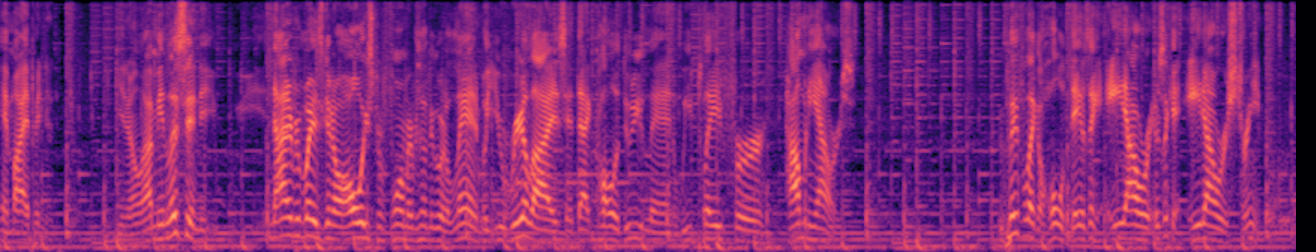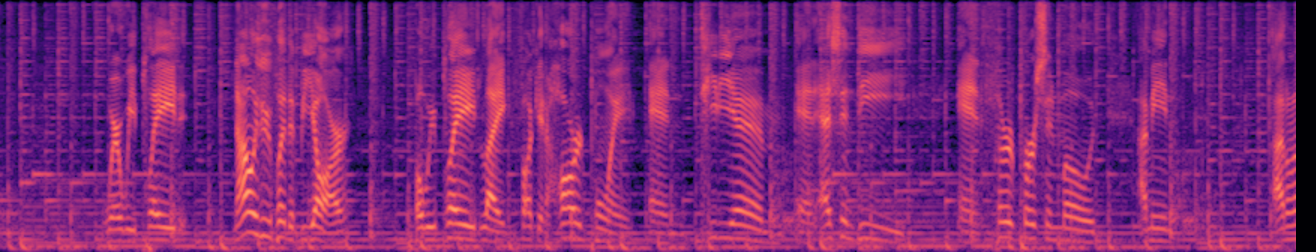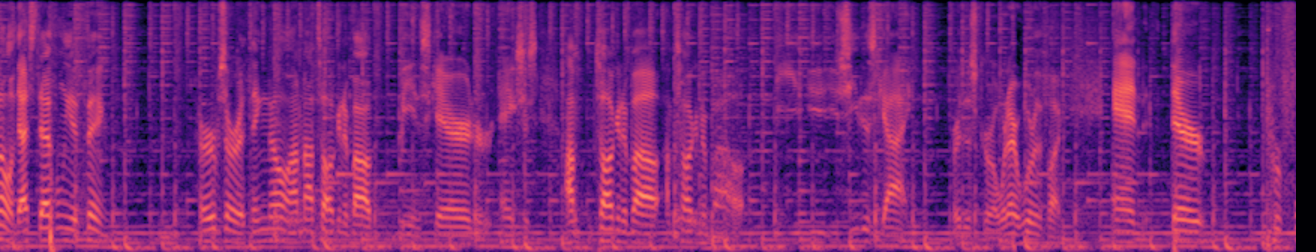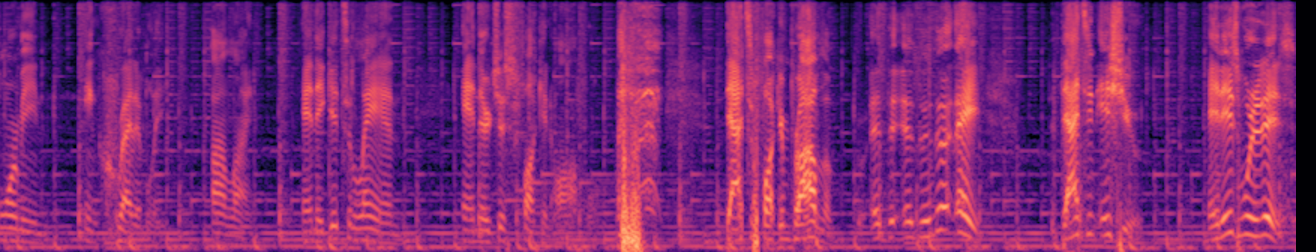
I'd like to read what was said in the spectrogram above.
in my opinion. You know, I mean, listen, not everybody's gonna always perform every time they go to LAN, but you realize at that Call of Duty LAN, we played for how many hours? Played for like a whole day. It was like eight hour. It was like an eight hour stream where we played. Not only did we play the BR, but we played like fucking Hardpoint and TDM and S&D and third person mode. I mean, I don't know. That's definitely a thing. Herbs are a thing though. I'm not talking about being scared or anxious. I'm talking about I'm talking about you, you, you see this guy or this girl, whatever, whoever the fuck, and they're performing incredibly online. And they get to LAN and they're just fucking awful. that's a fucking problem. Hey, that's an issue. It is what it is.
